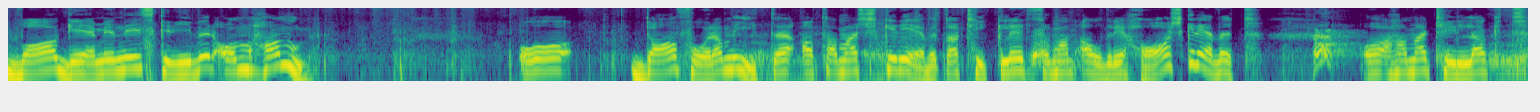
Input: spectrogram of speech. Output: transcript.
hva Gemini skriver om han. Og da får han vite at han har skrevet artikler som han aldri har skrevet. Og han er tillagt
